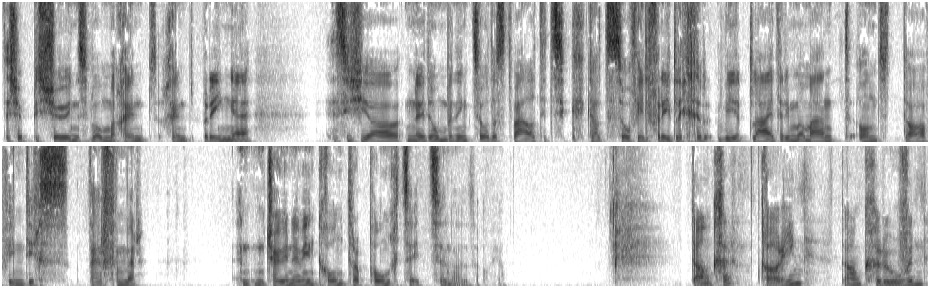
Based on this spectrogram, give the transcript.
das ist etwas Schönes, was man könnt, könnt bringen Es ist ja nicht unbedingt so, dass die Welt jetzt gerade so viel friedlicher wird, leider im Moment. Und da finde ich, dürfen wir einen schönen wie einen Kontrapunkt setzen. Oder so. Danke, Karin. Danke, Ruven,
